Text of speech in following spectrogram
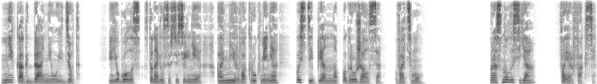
никогда не уйдет». Ее голос становился все сильнее, а мир вокруг меня постепенно погружался во тьму. Проснулась я в Фаерфаксе.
